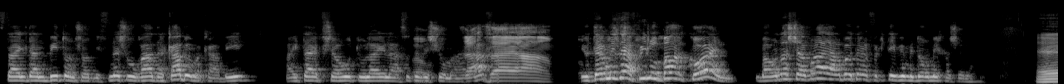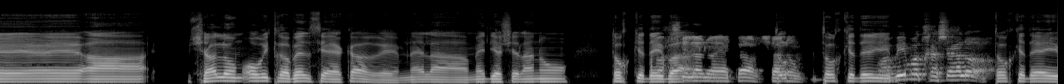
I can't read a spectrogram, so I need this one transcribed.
סטייל דן ביטון, שעוד לפני שהוא ראה דקה במכבי, הייתה אפשרות אולי לעשות איזשהו זה- מהלך. זה היה... יותר מזה, אפילו בר כהן, בעונה שעברה היה הרבה יותר אפקטיבי מדור מיכה שלו. אה, שלום אורי טרבלסי היקר, אה, מנהל המדיה שלנו, תוך כדי... אח שלנו היקר, שלום. תוך כדי... אוהבים אותך שלום. תוך כדי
